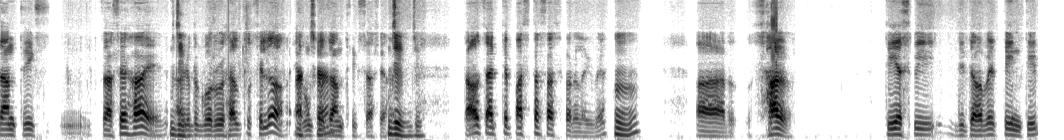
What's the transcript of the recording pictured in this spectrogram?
যান্ত্রিক চাষে হয়। আগে তো গরুর হাল তো ছিল এখন তো আচ্ছা। যান্ত্রিক চাষে জি জি। তাও চারটে পাঁচটা চাষ করা লাগবে। হুম। আর সার টিএসপি দিতে হবে তিন টিপ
